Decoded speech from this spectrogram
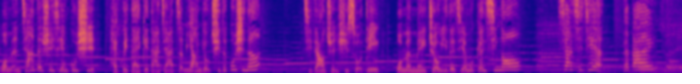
我们家的睡前故事还会带给大家怎么样有趣的故事呢？记得要准时锁定我们每周一的节目更新哦。下期见，拜拜。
